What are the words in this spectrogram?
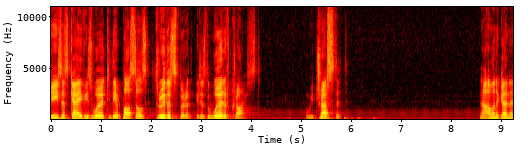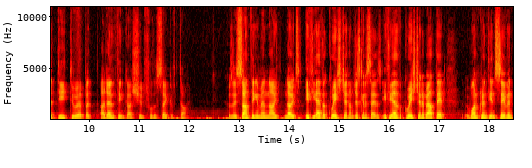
Jesus gave his word to the apostles through the Spirit. It is the word of Christ. We trust it. Now, I want to go on a detour, but I don't think I should for the sake of time. Because there's something in my note, notes. If you have a question, I'm just going to say this. If you have a question about that 1 Corinthians 7,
